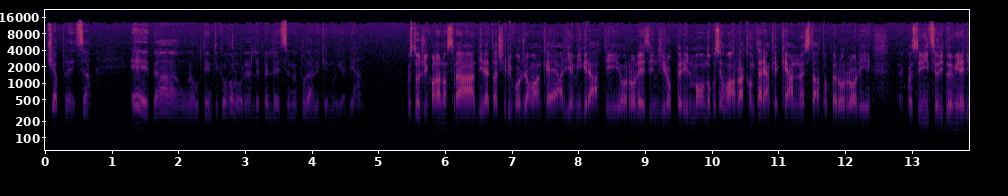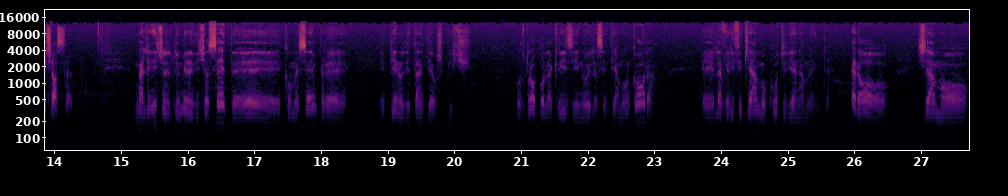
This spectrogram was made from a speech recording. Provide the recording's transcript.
ci apprezza e dà un autentico valore alle bellezze naturali che noi abbiamo. Quest'oggi con la nostra diretta ci rivolgiamo anche agli emigrati orrolesi in giro per il mondo. Possiamo raccontare anche che anno è stato per Orroli eh, questo inizio di 2017? Ma l'inizio del 2017 è come sempre è pieno di tanti auspici. Purtroppo la crisi noi la sentiamo ancora e la verifichiamo quotidianamente, però siamo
